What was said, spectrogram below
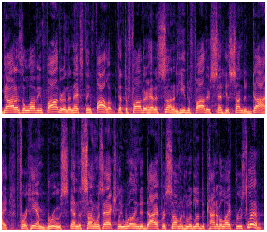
God is a loving Father, and the next thing followed that the Father had a Son, and he, the Father, sent his Son to die for him, Bruce, and the Son was actually willing to die for someone who had lived the kind of a life Bruce lived.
